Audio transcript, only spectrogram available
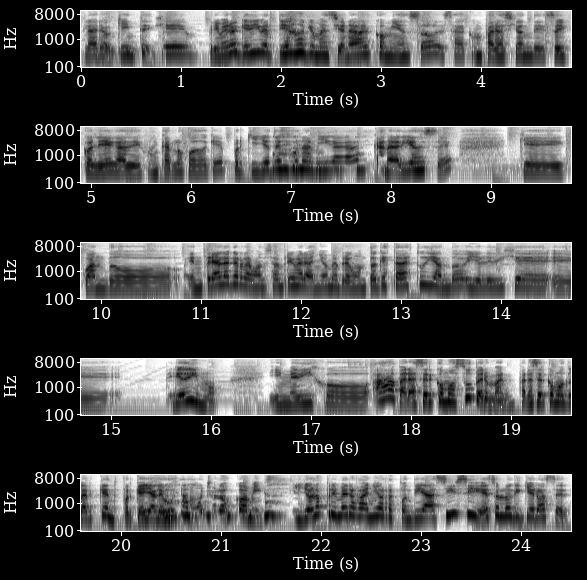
Claro, que, primero qué divertido que mencionaba al comienzo esa comparación de soy colega de Juan Carlos Bodoque, porque yo tengo una amiga canadiense que cuando entré a la carrera, cuando estaba en primer año, me preguntó qué estaba estudiando y yo le dije eh, periodismo. Y me dijo, ah, para ser como Superman, para ser como Clark Kent, porque a ella le gustan mucho los cómics. Y yo los primeros años respondía, sí, sí, eso es lo que quiero hacer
